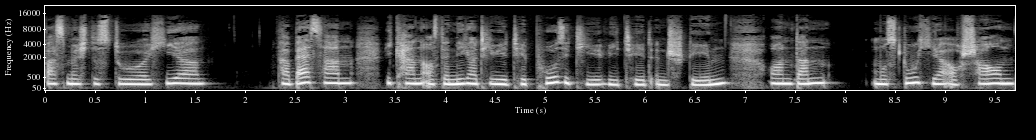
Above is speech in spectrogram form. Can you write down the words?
Was möchtest du hier verbessern? Wie kann aus der Negativität Positivität entstehen? Und dann musst du hier auch schauen,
